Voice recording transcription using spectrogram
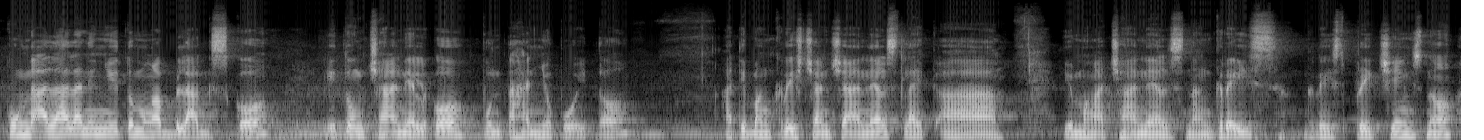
kung naalala ninyo itong mga vlogs ko, itong channel ko, puntahan nyo po ito. At ibang Christian channels like uh, yung mga channels ng Grace, Grace Preachings, no?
